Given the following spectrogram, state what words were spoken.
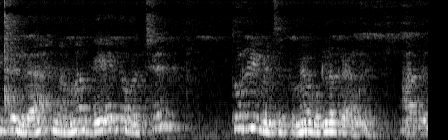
இதில் நம்ம வேக வச்சு துருவி வச்சுருக்கோமே உருளைக்கிழங்கு. அது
